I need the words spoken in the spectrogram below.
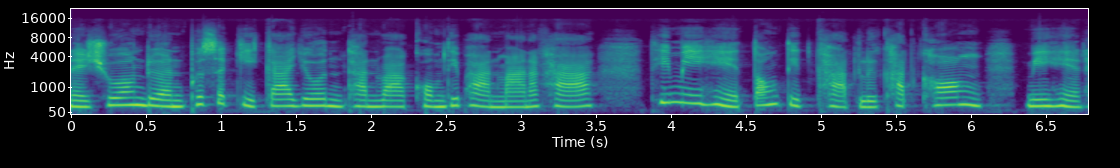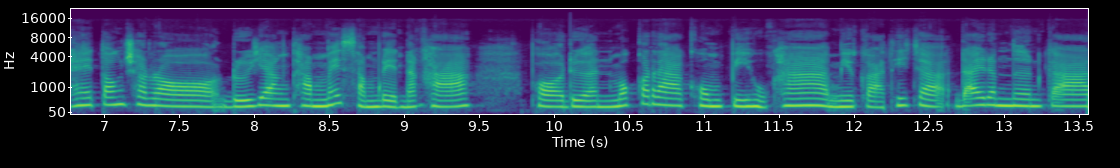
ในช่วงเดือนพฤศจิกายนธันวาคมที่ผ่านมานะคะ ที่มีเหตุต้องติดขัดหรือขัดข้อง มีเหตุให้ต้องชะลอ หรือยังทำไม่สำเร็จนะคะ พอเดือนมกราคมปี 65 มีโอกาสที่จะได้ดำเนินการ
